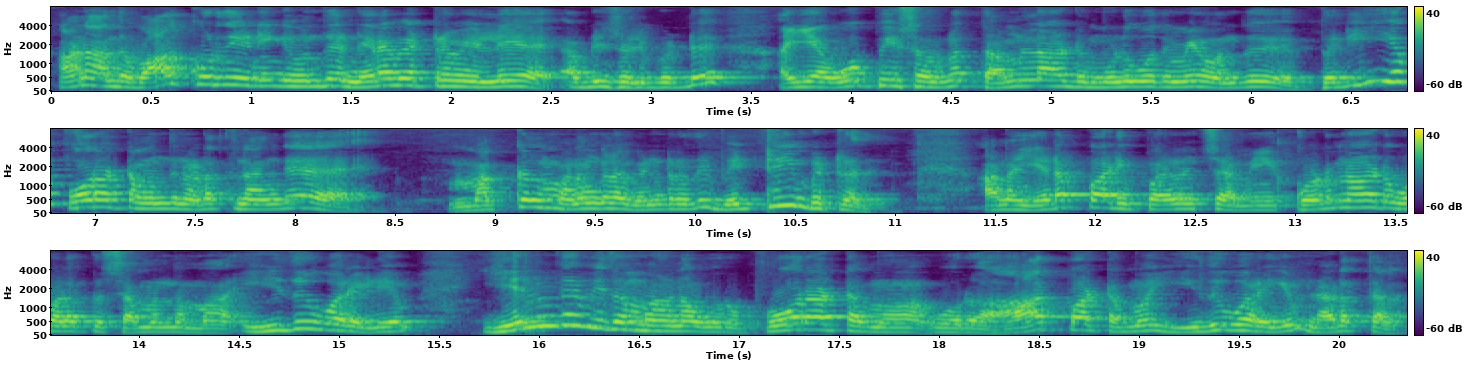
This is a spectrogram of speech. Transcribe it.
ஆனால் அந்த வாக்குறுதியை நீங்கள் வந்து நிறைவேற்றவே இல்லையே அப்படின்னு சொல்லிவிட்டு ஐயா ஓபிஎஸ் அவர்கள் தமிழ்நாடு முழுவதுமே வந்து பெரிய போராட்டம் வந்து நடத்துனாங்க. மக்கள் மனங்களை வென்றது வெற்றியும் பெற்றது. ஆனால் எடப்பாடி பழனிசாமி கொடநாடு வழக்கு சம்பந்தமாக இதுவரையிலும் எந்த விதமான ஒரு போராட்டமோ ஒரு ஆர்ப்பாட்டமோ இதுவரையும் நடத்தலை.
